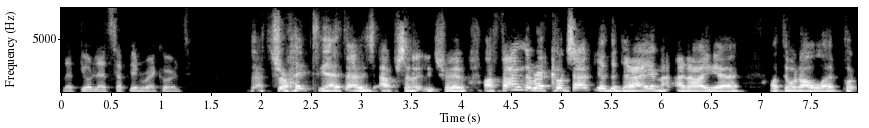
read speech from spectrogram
Let your Led Zeppelin record. That's right. Yeah, that is absolutely true. I found the records out the other day, and and I uh, I thought I'll uh, put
